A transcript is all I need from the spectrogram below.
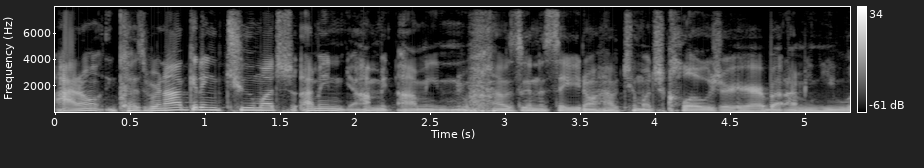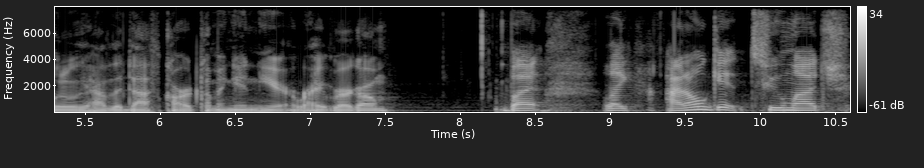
I don't, because we're not getting too much. I mean, I mean, I mean, I was going to say you don't have too much closure here, but I mean, you literally have the death card coming in here, right, Virgo? But like, I don't get too much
